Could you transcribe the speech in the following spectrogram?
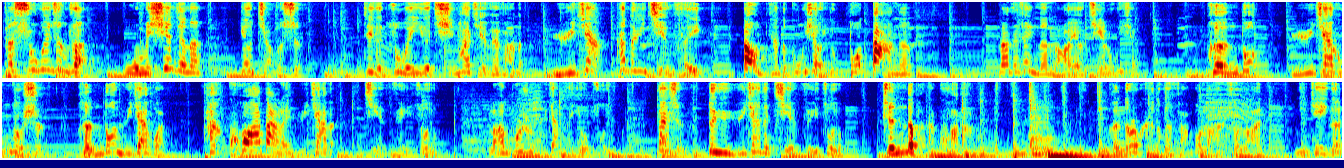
那书归正传，我们现在呢要讲的是，这个作为一个奇葩减肥法的瑜伽，它对于减肥到底它的功效有多大呢？那在这里呢，老二要揭露一下，很多瑜伽工作室、很多瑜伽馆，它夸大了瑜伽的减肥作用。老二不是说瑜伽没有作用，但是对于瑜伽的减肥作用，真的把它夸大了。很多人可能会反驳老安说：“老安，你这个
